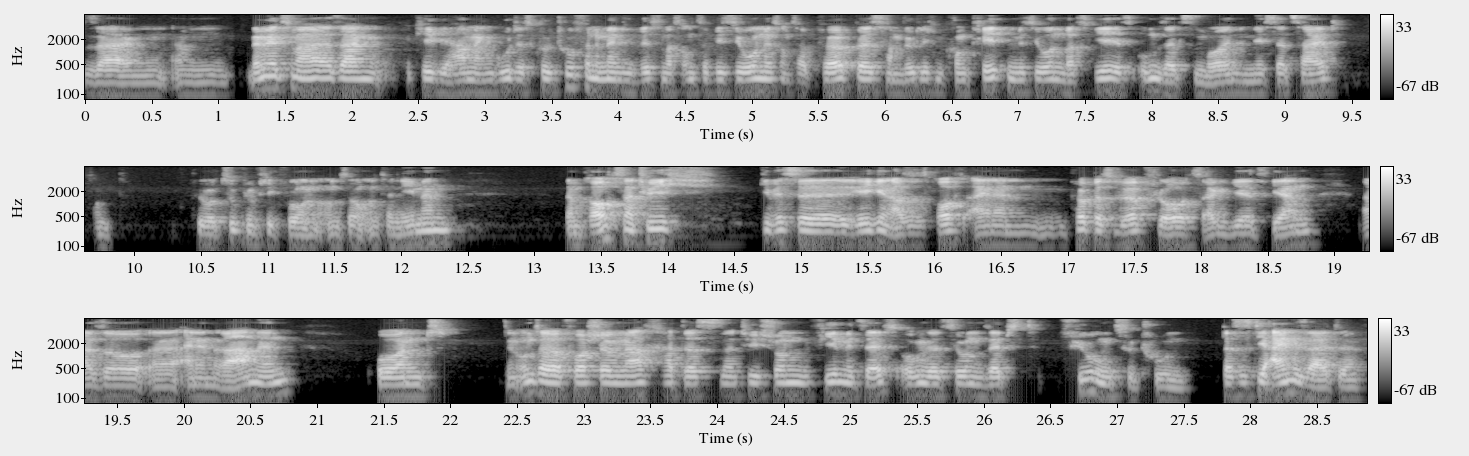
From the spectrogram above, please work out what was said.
zu sagen. Ähm, wenn wir jetzt mal sagen, okay, wir haben ein gutes Kulturfundament, wir wissen, was unsere Vision ist, unser Purpose, haben wirklich eine konkrete Mission, was wir jetzt umsetzen wollen in nächster Zeit und für zukünftig für unser Unternehmen, dann braucht es natürlich gewisse Regeln, also es braucht einen Purpose Workflow, sagen wir jetzt gern, also äh, einen Rahmen. Und in unserer Vorstellung nach hat das natürlich schon viel mit Selbstorganisation und Führung zu tun. Das ist die eine Seite.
